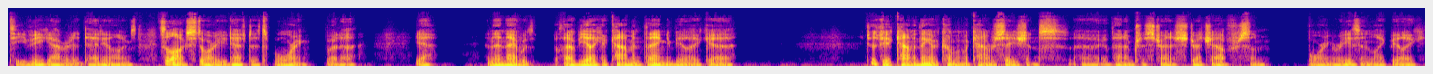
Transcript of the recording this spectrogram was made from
TV got rid of daddy longs. It's a long story. You'd have to, it's boring. But, uh, yeah. And then that would, that would be like a common thing. You'd be like, uh, just be a common thing. It would come up in conversations uh, that I'm just trying to stretch out for some boring reason. Like, be like,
